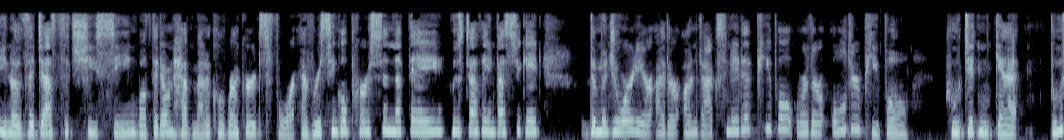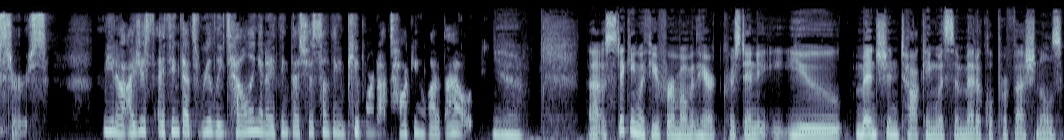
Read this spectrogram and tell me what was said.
you know, the deaths that she's seeing, well, they don't have medical records for every single person that they, whose death they investigate. The majority are either unvaccinated people or they're older people who didn't get boosters. You know, I just, I think that's really telling. And I think that's just something people are not talking a lot about. Yeah. Uh, sticking with you for a moment here, Kristen, you mentioned talking with some medical professionals.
